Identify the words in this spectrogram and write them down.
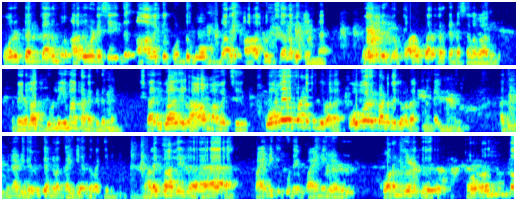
ஒரு டன் கரும்பு அறுவடை செய்து ஆலைக்கு கொண்டு போகும் வரை ஆகும் செலவு என்ன? ஒரு லிட்டர் பால் கறக்கறதுக்கு என்ன செலவாகுது? இதையெல்லாம் துல்லியமா கணக்கிடுங்க. சரிபாதி லாபமா வச்சு ஒவ்வொரு பணத்துக்கு விலை ஒவ்வொரு பணத்துக்கு விலை. நிர்ணயம் பண்ணுங்க. அதுக்கு பின்னாடி எதுக்கு எங்களை கையேந்த வைக்கிறீங்க? மலைப்பாதையில பயணிக்கக்கூடிய பயணிகள் குரங்குகளுக்கு தொடர்ந்து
